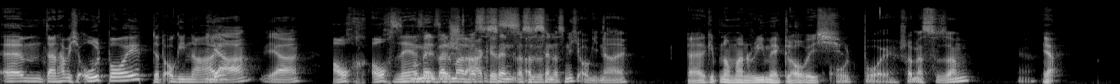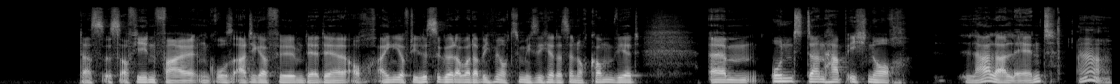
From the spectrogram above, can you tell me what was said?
Ähm, dann habe ich Oldboy, das Original. Ja, ja. Auch, auch sehr, Moment, sehr, sehr warte mal, starkes. was ist denn, was also, ist denn das nicht Original? Äh, gibt noch mal ein Remake, glaube ich. Old Boy. Schreiben wir das zusammen? Ja. Das ist auf jeden Fall ein großartiger Film, der, der auch eigentlich auf die Liste gehört, aber da bin ich mir auch ziemlich sicher, dass er noch kommen wird. Ähm, und dann habe ich noch La La Land, Ah,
